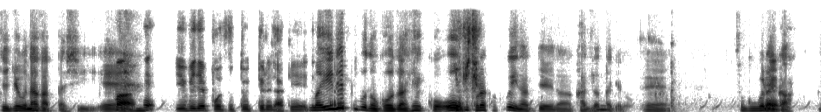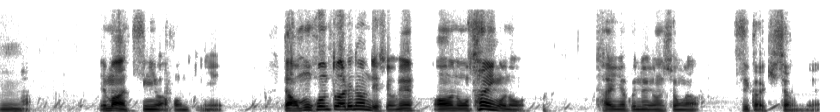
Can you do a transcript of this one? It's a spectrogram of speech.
結局なかったし。えー、まあね、指鉄砲ずっと撃ってるだけ。まあ、指鉄砲の講座は結構、おこれはかっこいいなっていうような感じだったけど、うん、えー、そこぐらいか。ね、うん。で、まあ、次は本当に。だからもう本当あれなんですよね。あの、最後の大役の4章が世界来ちゃうんで。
